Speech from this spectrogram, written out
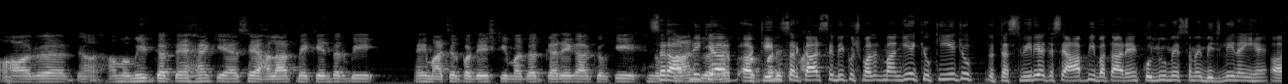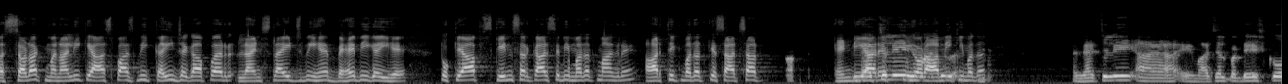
और हम उम्मीद करते हैं कि ऐसे हालात में केंद्र भी हिमाचल प्रदेश की मदद करेगा क्योंकि सर आपने क्या केंद्र सरकार से भी कुछ मदद मांगी है? क्योंकि ये जो तस्वीरें जैसे आप भी बता रहे हैं कुल्लू में इस समय बिजली नहीं है सड़क मनाली के आसपास भी कई जगह पर लैंडस्लाइड्स भी हैं बह भी गई है। तो क्या आप केंद्र सरकार से भी मदद मांग रहे हैं? आर्थिक मदद के साथ साथ एनडीआरएफ की और आर्मी की मदद? नेचुरली हिमाचल प्रदेश को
